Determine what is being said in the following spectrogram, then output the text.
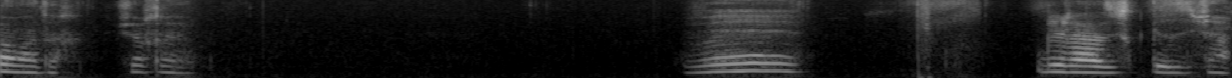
çıkamadık. Şaka yap. Ve birazcık gezeceğim.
